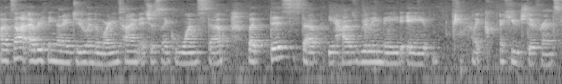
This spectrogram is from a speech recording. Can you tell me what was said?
Uh, it's not everything that i do in the morning time it's just like one step. But this step has really made a like a huge difference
